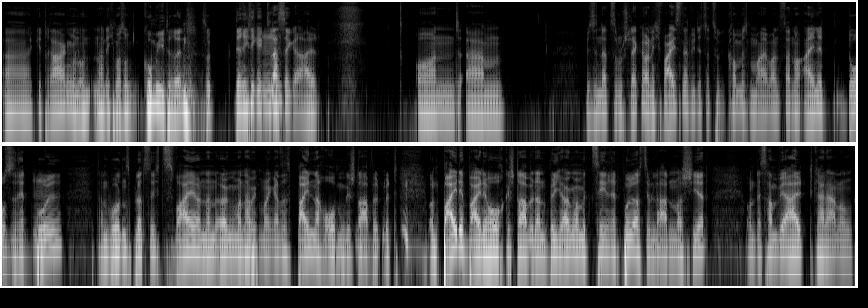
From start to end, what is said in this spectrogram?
äh, getragen. Und unten hatte ich mal so ein Gummi drin, so der richtige Mhm. Klassiker halt. Und ähm, wir sind da zum Schlecker und ich weiß nicht, wie das dazu gekommen ist. Mal waren es dann noch eine Dose Red Mhm. Bull, dann wurden es plötzlich zwei und dann irgendwann habe ich mein ganzes Bein nach oben gestapelt mit und beide Beine hochgestapelt. Dann bin ich irgendwann mit zehn Red Bull aus dem Laden marschiert und das haben wir halt, keine Ahnung,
